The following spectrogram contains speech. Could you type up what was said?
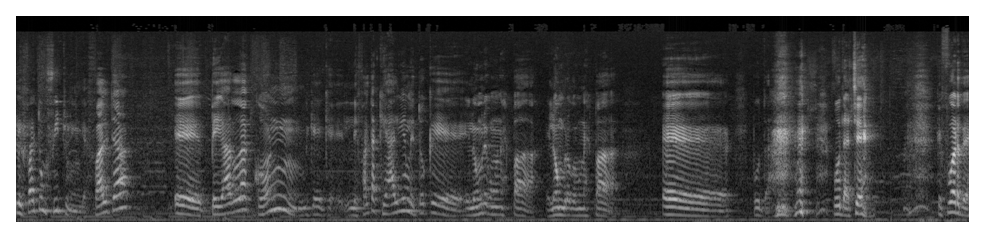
le falta un featuring, le falta eh, pegarla con. Que, le falta que alguien le toque el hombre con una espada. El hombro con una espada. Eh, puta. puta, che. Qué fuerte.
